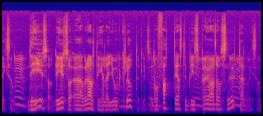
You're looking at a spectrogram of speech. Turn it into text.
Liksom. Det är ju så. Det är ju så överallt i hela jordklotet. Liksom. De fattigaste blir spöade av snuten. Liksom.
